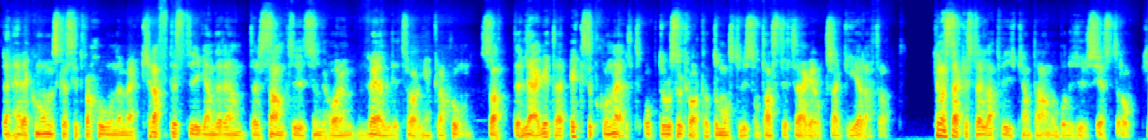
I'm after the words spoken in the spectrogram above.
den här ekonomiska situationen med kraftigt stigande räntor samtidigt som vi har en väldigt hög inflation. Så att läget är exceptionellt och då är det såklart att då måste vi som fastighetsägare också agera för att kunna säkerställa att vi kan ta hand om både hyresgäster och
